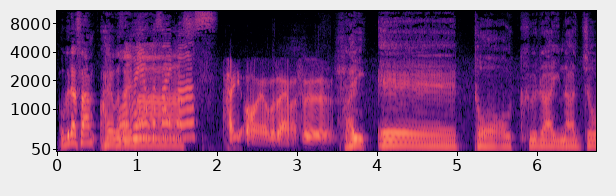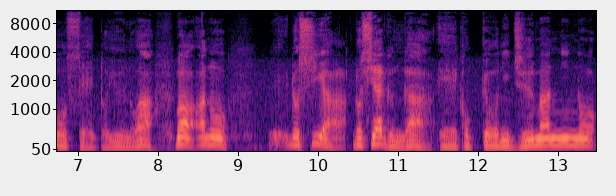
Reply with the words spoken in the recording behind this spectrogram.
小倉さんおはようございます。おはようございます。はいおはようございます。はいえー、とウクライナ情勢というのはまああのロシアロシア軍が、えー、国境に10万人の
